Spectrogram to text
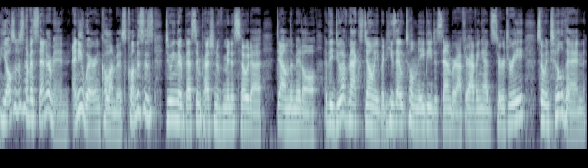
he also doesn't have a centerman anywhere in Columbus. Columbus is doing their best impression of Minnesota down the middle. They do have Max Domi, but he's out till maybe December after having had surgery. So until then,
